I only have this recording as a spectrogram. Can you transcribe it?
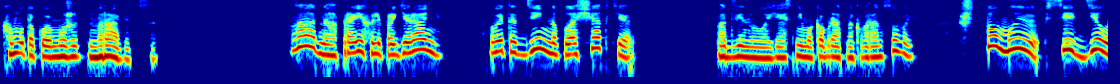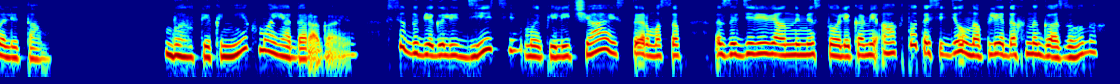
Кому такое может нравиться? Ладно, проехали про герань. В этот день на площадке... Подвинула я снимок обратно к Воронцовой. Что мы все делали там? Был пикник, моя дорогая. Всюду бегали дети, мы пили чай из термосов за деревянными столиками, а кто-то сидел на пледах на газонах.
